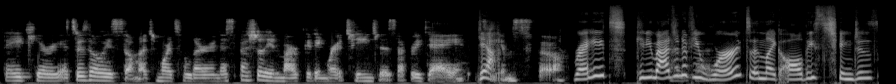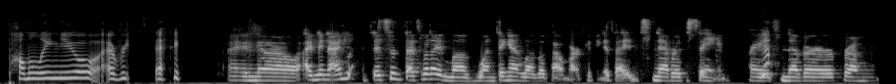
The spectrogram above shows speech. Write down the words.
Stay curious. There's always so much more to learn, especially in marketing where it changes every day. yeah. Seems, so. Right? Can you imagine if you weren't and like all these changes pummeling you every day? I know. I mean, I this is that's what I love. One thing I love about marketing is that it's never the same, right? Yep. It's never from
